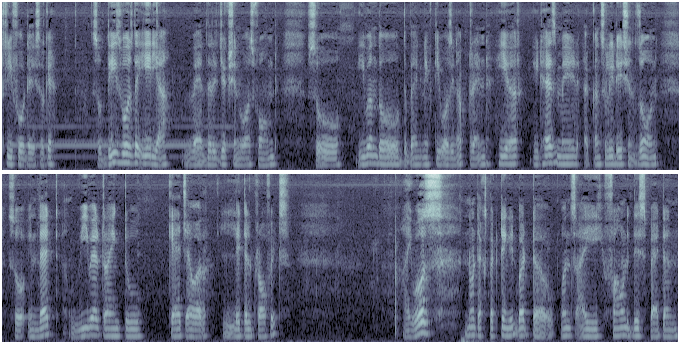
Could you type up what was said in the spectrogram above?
three four days okay? So this was the area where the rejection was formed. So even though the bank nifty was in uptrend here it has made a consolidation zone. So in that we were trying to catch our little profits. I was not expecting it but uh, once I found this pattern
